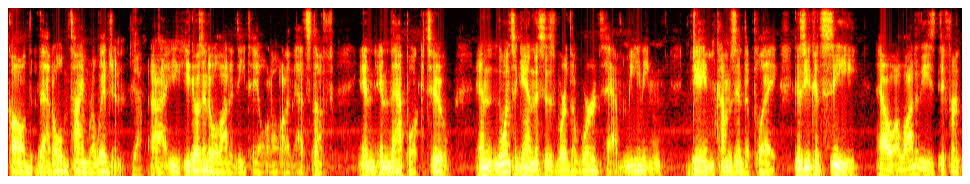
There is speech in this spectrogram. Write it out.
called "That Old Time Religion." Yeah, uh, he he goes into a lot of detail on a lot of that stuff in in that book too. And once again, this is where the words have meaning game comes into play because you can see how a lot of these different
